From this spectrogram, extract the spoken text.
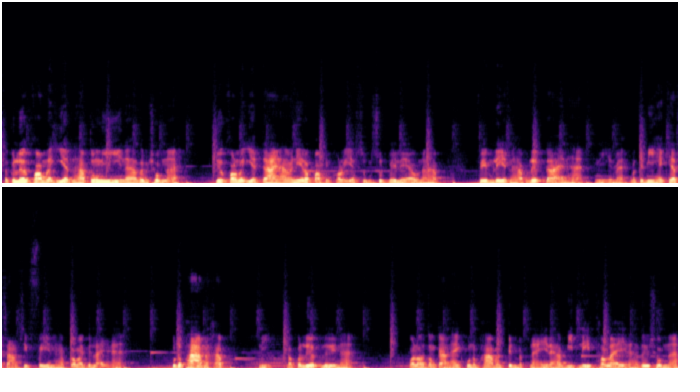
แล้วก็เลือกความละเอียดนะครับตรงนี้นะครับท่านผู้ชมนะเลือกความละเอียดได้นะครับอันนี้เราปรับเป็นความละเอียดสูงสุดไปแล้วนะครับเฟรมเรทนะครับเลือกได้นะฮะนี่เห็นไหมมันจะมีให้แค่ 30 เฟรมนะครับก็ไม่เป็นไรนะฮะคุณภาพนะครับนี่เราก็เลือกเลยนะฮะว่าเราต้องการให้คุณภาพมันเป็นแบบไหนนะครับบิตเรทเท่าไหร่นะครับท่านผู้ชมนะ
